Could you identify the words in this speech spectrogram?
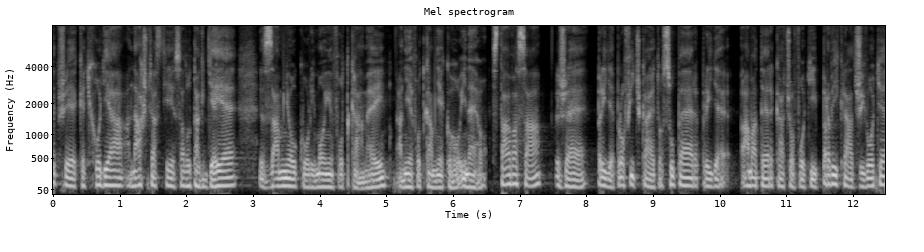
lepšie je, keď chodia a našťastie sa to tak deje za mňou kvôli mojim fotkám, hej, a nie fotkám niekoho iného. Stáva sa, že príde profička, je to super, príde amatérka, čo fotí prvýkrát v živote,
